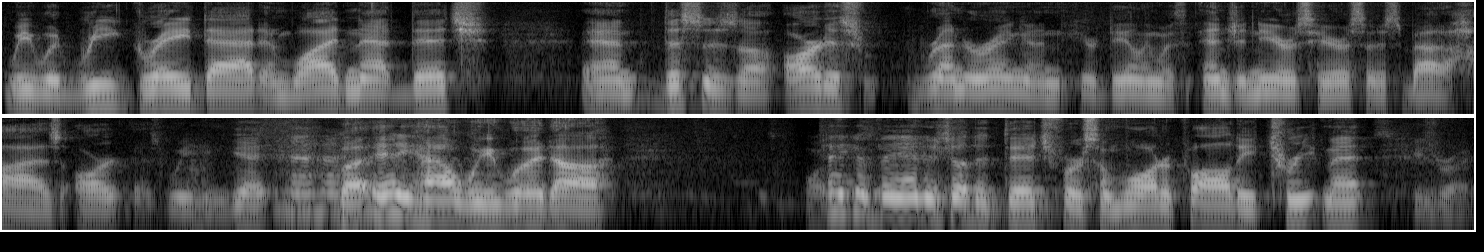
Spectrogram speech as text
we would regrade that and widen that ditch. And this is an artist rendering, and you're dealing with engineers here, so it's about as high as art as we can get. But anyhow, we would uh, take advantage of the ditch for some water quality treatment He's right.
